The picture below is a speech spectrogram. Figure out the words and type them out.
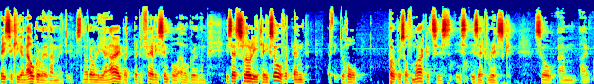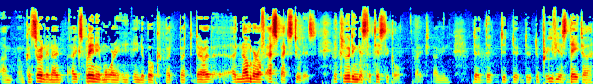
basically an algorithm, it, it's not only AI, but, but a fairly simple algorithm, is that slowly takes over, then I think the whole purpose of markets is, is, is at risk. So um, I'm, I'm, I'm, concerned, and I, I, explain it more in, in, the book, but, but there are a number of aspects to this, including the statistical, right? I mean, the, the, the, the, the previous data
